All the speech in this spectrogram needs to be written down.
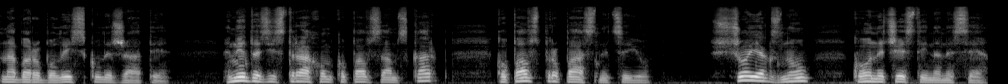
на бароболиську лежати. Гнида зі страхом копав сам скарб, копав з пропасницею. Що, як знов кого нечистий нанесе?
